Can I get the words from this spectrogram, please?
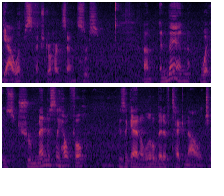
gallops, extra heart Of sounds. course. Um, and then what is tremendously helpful is again a little bit of technology,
